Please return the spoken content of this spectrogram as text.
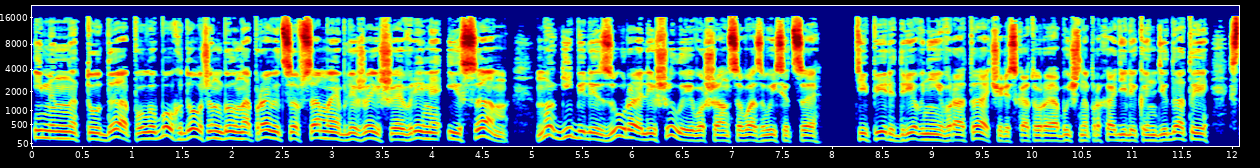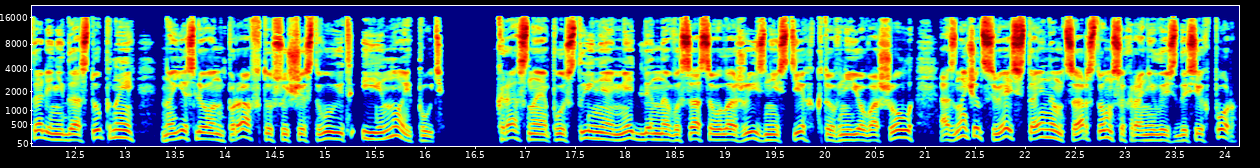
Именно туда полубог должен был направиться в самое ближайшее время и сам, но гибель Изура лишила его шанса возвыситься. Теперь древние врата, через которые обычно проходили кандидаты, стали недоступны, но если он прав, то существует и иной путь. Красная пустыня медленно высасывала жизнь из тех, кто в нее вошел, а значит, связь с тайным царством сохранилась до сих пор.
